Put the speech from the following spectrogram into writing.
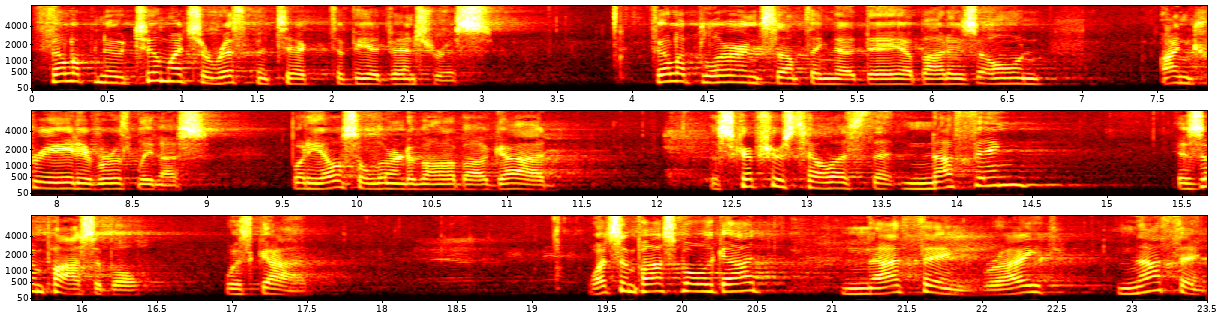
Philip knew too much arithmetic to be adventurous. Philip learned something that day about his own uncreative earthliness, but he also learned about, about God. The scriptures tell us that nothing is impossible with God. What's impossible with God? Nothing, right? Nothing.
